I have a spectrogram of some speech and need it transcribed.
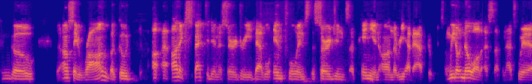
can go I don't say wrong, but go uh, unexpected in a surgery that will influence the surgeon's opinion on the rehab afterwards. And we don't know all that stuff. And that's where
